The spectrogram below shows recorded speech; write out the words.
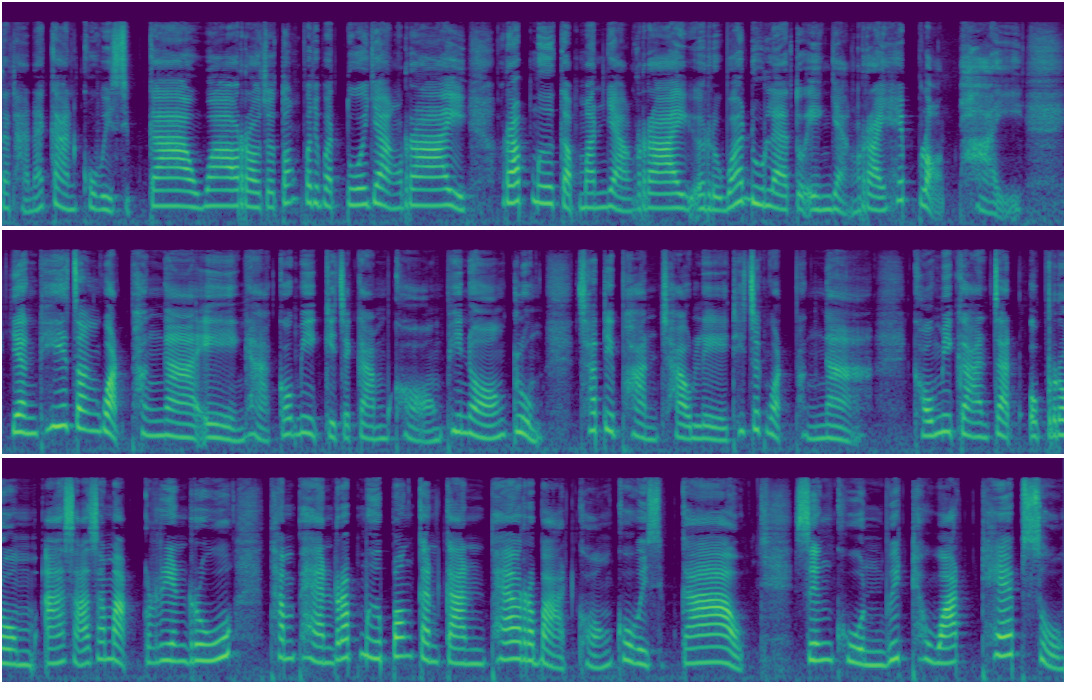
สถานการณ์โควิด -19 ว่าเราจะต้องปฏิบัติตัวอย่างไร รับมือกับมันอย่างไร หรือว่าดูแลตัวเองอย่างไรให้ปลอดภัย อย่างที่จังหวัดพังงาเองค่ะก็มีกิจกรรมของพี่น้องกลุ่มชาติพันธุ์ชาวเลที่จังหวัดพังงาเขามีการจัดอบรมอาสาสมัครเรียนรู้ทำแผนรับมือป้องกันการแพร่ระบาดของโควิด -19 ซึ่งคุณวิทวัฒน์เทพสง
